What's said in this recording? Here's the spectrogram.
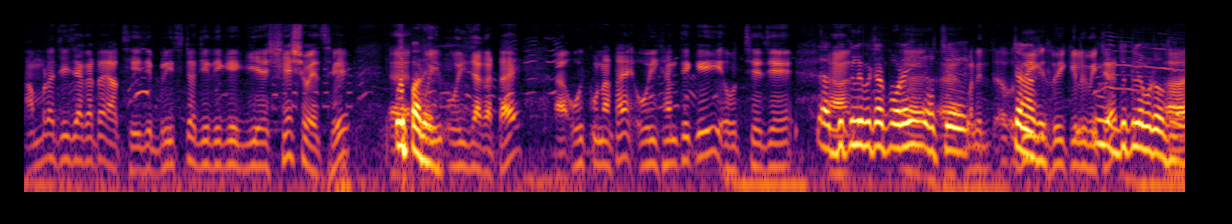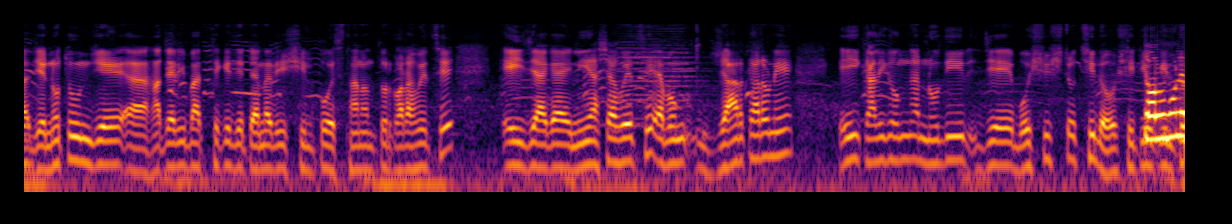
আমরা যে জায়গাটায় আছি যে ব্রিজটা যেদিকে গিয়ে শেষ হয়েছে ওই ওই জায়গাটায় ওই কোনাটায় ওইখান থেকেই হচ্ছে যে দু কিলোমিটার পরেই হচ্ছে মানে দুই- কিলোমিটার দু কিলোমিটার। যে নতুন যে হাজারিবাগ থেকে যে ট্যানারি শিল্প স্থানান্তর করা হয়েছে এই জায়গায় নিয়ে আসা হয়েছে এবং যার কারণে এই কালীগঙ্গা নদীর যে বৈশিষ্ট্য ছিল সেটি টলমলে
